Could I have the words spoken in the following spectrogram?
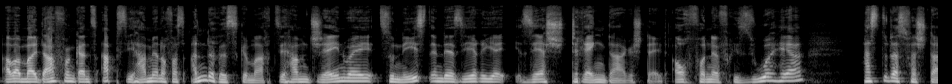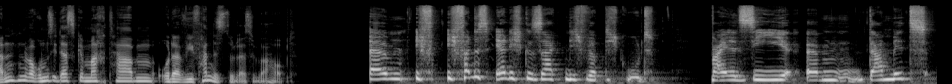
Aber mal davon ganz ab, sie haben ja noch was anderes gemacht. Sie haben Janeway zunächst in der Serie sehr streng dargestellt, auch von der Frisur her. Hast du das verstanden, warum sie das gemacht haben? Oder wie fandest du das überhaupt? Ähm, ich, ich fand es ehrlich gesagt nicht wirklich gut, weil sie ähm, damit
